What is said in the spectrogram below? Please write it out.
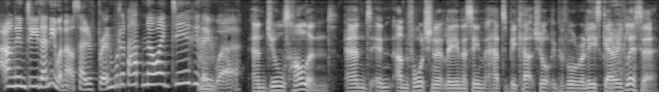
and indeed anyone outside of Britain would have had no idea who they mm. were. and Jools Holland, and in, unfortunately, in a scene that had to be cut shortly before release, Gary Glitter.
